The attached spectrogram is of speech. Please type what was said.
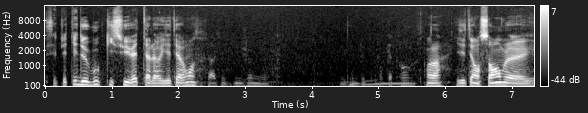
C'est peut-être les deux boucs qui suivaient tout à l'heure. Ils étaient vraiment. Ça, c'est une jeune. Pour 4 ans. Voilà, ils étaient ensemble. euh,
